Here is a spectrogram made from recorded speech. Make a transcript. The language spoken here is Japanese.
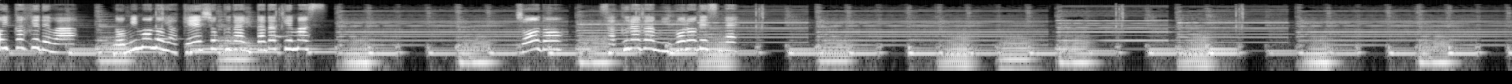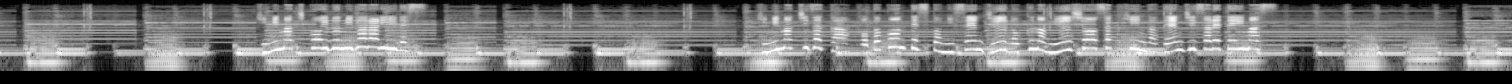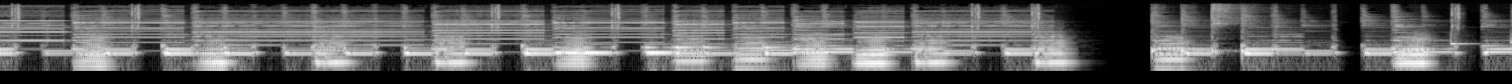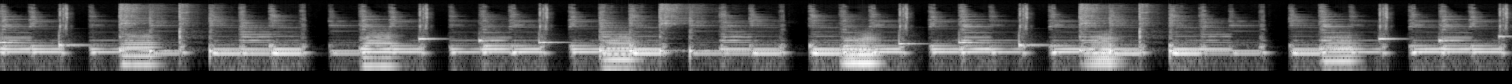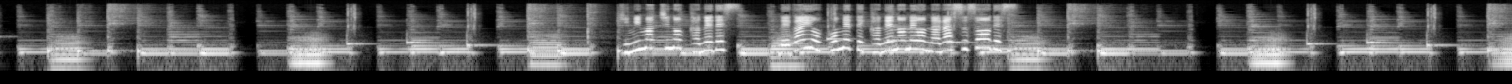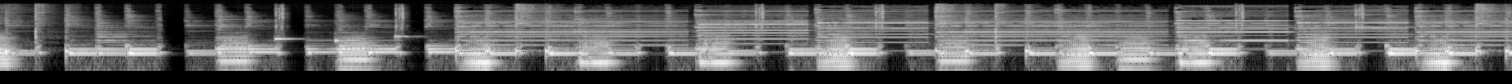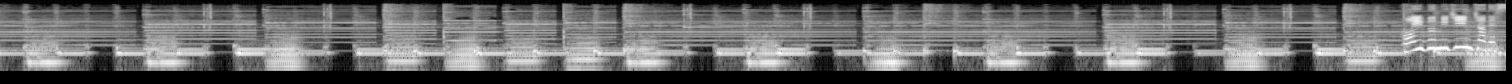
恋カフェでは、飲み物や軽食がいただけます。ちょうど、桜が見頃ですね。君町恋文ギャラリーです。君町坂フォトコンテスト2016の入賞作品が展示されています。君待ちの鐘です。願いを込めて鐘の音を鳴らすそうです。恋文神社です。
